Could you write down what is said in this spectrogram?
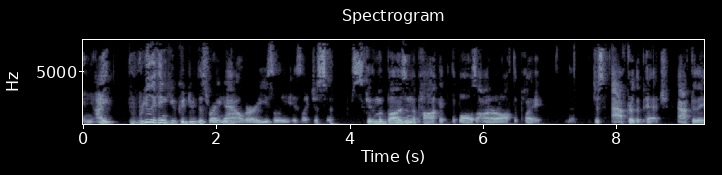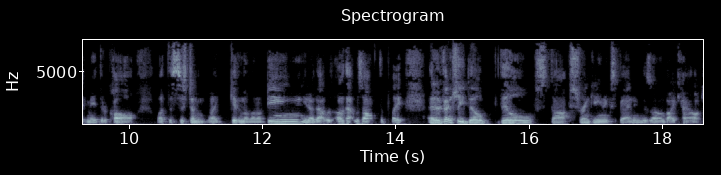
and I really think you could do this right now very easily, is like just, just give them a buzz in the pocket, the ball's on or off the plate just after the pitch, after they've made their call, let the system like give them a little ding, you know, that was, oh, that was off the plate. And eventually they'll, they'll stop shrinking and expanding the zone by count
